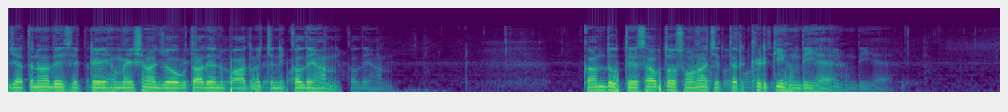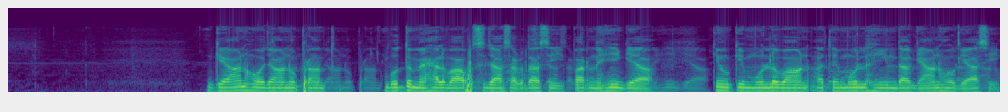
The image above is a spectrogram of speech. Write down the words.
ਯਤਨਾਂ ਦੇ ਸਿੱਟੇ ਹਮੇਸ਼ਾ ਯੋਗਤਾ ਦੇ ਅਨੁਪਾਤ ਵਿੱਚ ਨਿਕਲਦੇ ਹਨ। ਕੰਧ ਉੱਤੇ ਸਭ ਤੋਂ ਸੋਹਣਾ ਚਿੱਤਰ ਖਿੜਕੀ ਹੁੰਦੀ ਹੈ। ਗਿਆਨ ਹੋ ਜਾਣ ਉਪਰੰਤ ਬੁੱਧ ਮਹਿਲ ਵਾਪਸ ਜਾ ਸਕਦਾ ਸੀ, ਪਰ ਨਹੀਂ ਗਿਆ, ਕਿਉਂਕਿ ਮੁੱਲਵਾਨ ਅਤੇ ਮੁੱਲਹੀਨ ਦਾ ਗਿਆਨ ਹੋ ਗਿਆ ਸੀ।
